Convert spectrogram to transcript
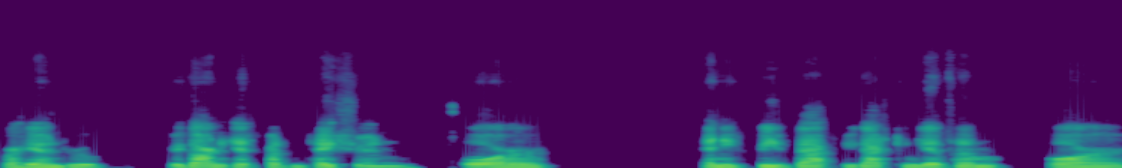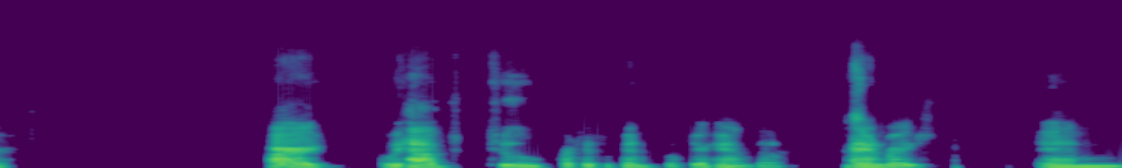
for Andrew regarding his presentation or any feedback you guys can give him or all right we have two participants with their hands up hand raised and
